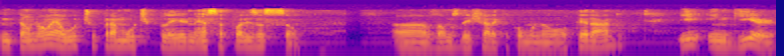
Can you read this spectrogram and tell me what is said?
então não é útil para multiplayer nessa atualização. Uh, vamos deixar aqui como não alterado. E em Gear,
